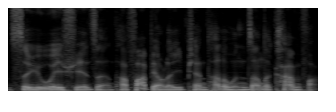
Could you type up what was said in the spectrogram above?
是一位学者，他发表了一篇他的文章的看法。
